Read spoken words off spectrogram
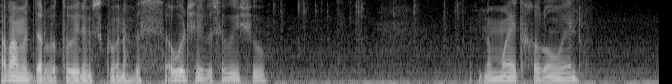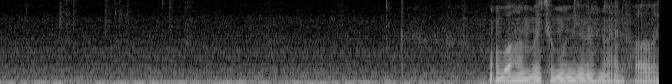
حرام الدرب الطويل يمسكونه بس أول شي بسويه شو؟ انهم ما يدخلون وين؟ ما بهم يتمونيون هنا على الفاضي.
